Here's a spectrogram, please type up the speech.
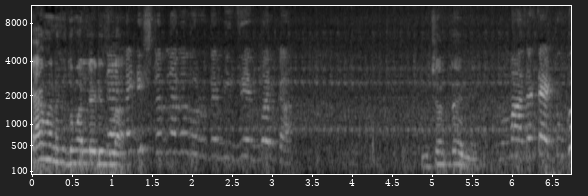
काय म्हणायचं तुम्हाला लेडीजला त्यांना डिस्टर्ब नका करू ते बिझी आहेत विचारतोय मी. मग माझा टॅटू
